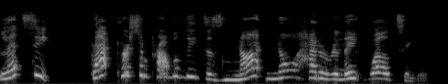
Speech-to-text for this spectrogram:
Let's see. That person probably does not know how to relate well to you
